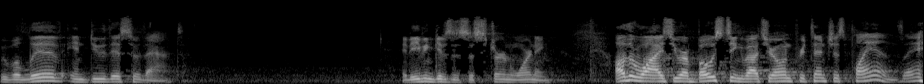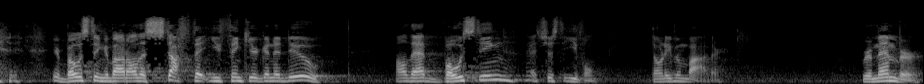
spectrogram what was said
We will live and do this or that. It even gives us a stern warning. Otherwise, you are boasting about your own pretentious plans. Eh? You're boasting about all the stuff that you think you're going to do. All that boasting, that's just evil. Don't even bother. Remember,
